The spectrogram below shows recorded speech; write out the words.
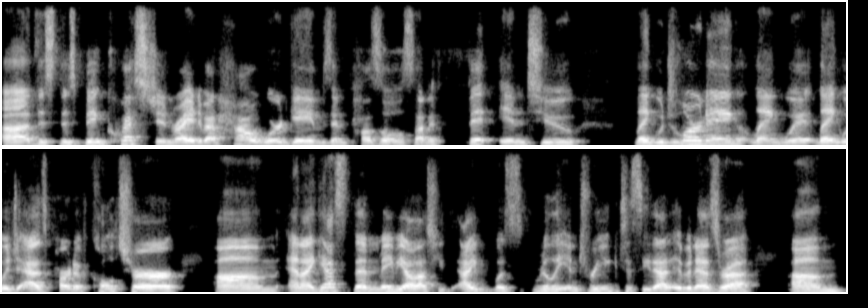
uh, this this big question, right? About how word games and puzzles sort of fit into language learning, language language as part of culture. Um, and I guess then maybe I'll ask you, I was really intrigued to see that Ibn Ezra um,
